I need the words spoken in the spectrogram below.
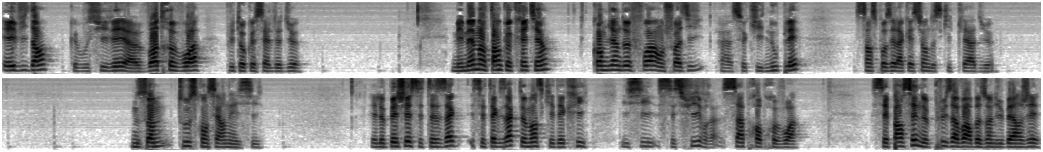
évident que vous suivez euh, votre voie plutôt que celle de Dieu. Mais même en tant que chrétien, combien de fois on choisit euh, ce qui nous plaît sans se poser la question de ce qui plaît à Dieu? Nous sommes tous concernés ici. Et le péché, c'est exactement ce qui est décrit ici, c'est suivre sa propre voie. C'est penser ne plus avoir besoin du berger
